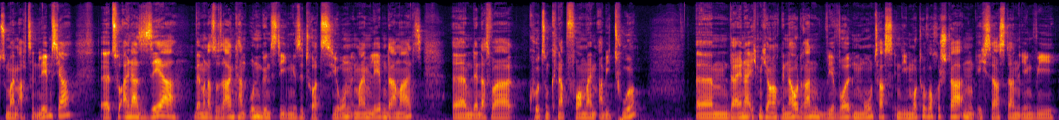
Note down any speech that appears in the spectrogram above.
zu meinem 18. Lebensjahr. Äh, zu einer sehr wenn man das so sagen kann, ungünstigen Situation in meinem Leben damals. Ähm, denn das war kurz und knapp vor meinem Abitur. Ähm, da erinnere ich mich auch noch genau dran. Wir wollten montags in die Mottowoche starten und ich saß dann irgendwie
